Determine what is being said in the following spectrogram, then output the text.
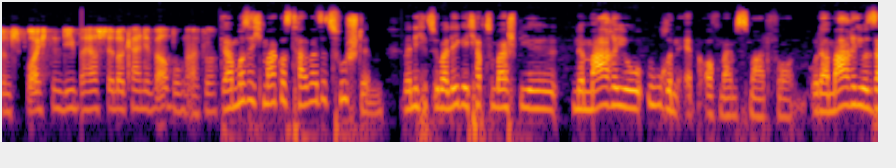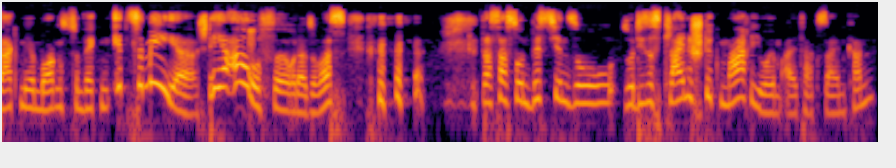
sonst bräuchten die Hersteller keine Werbung. Also. Da muss ich Markus teilweise zustimmen. Wenn ich jetzt überlege, ich habe zum Beispiel eine Mario-Uhren-App auf meinem Smartphone. Oder Mario sagt mir morgens zum Wecken, It's me, stehe auf oder sowas. Dass das so ein bisschen so, so dieses kleine Stück Mario im Alltag sein kann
